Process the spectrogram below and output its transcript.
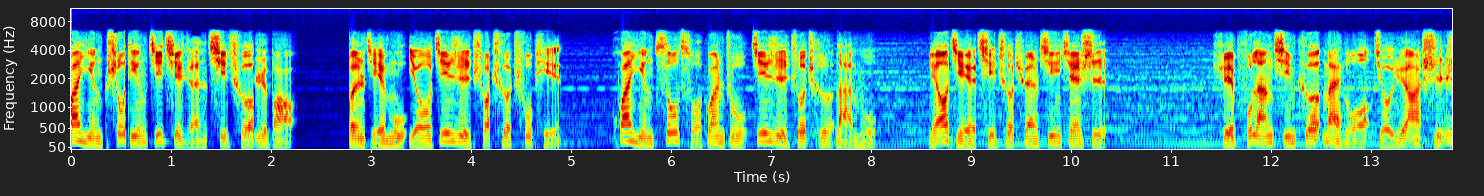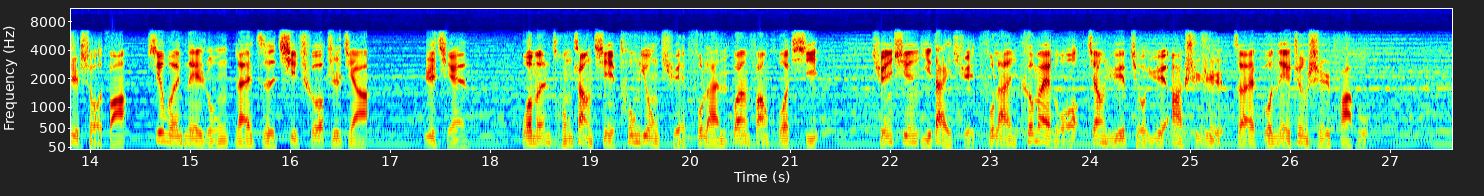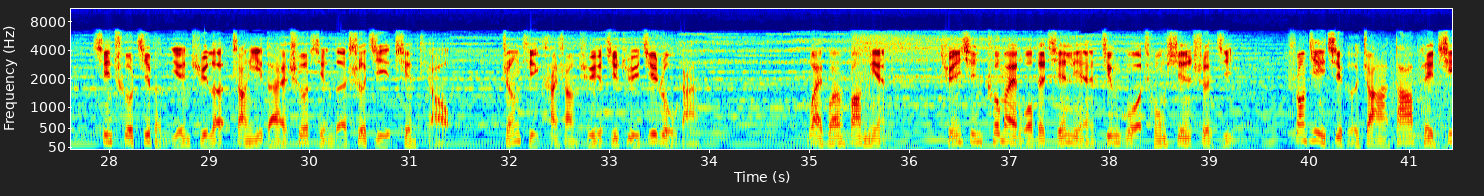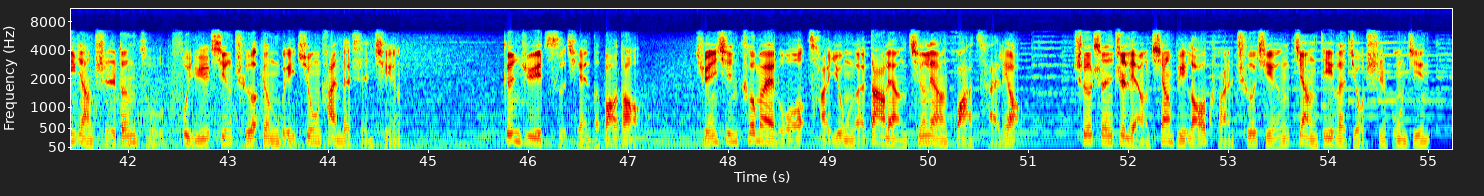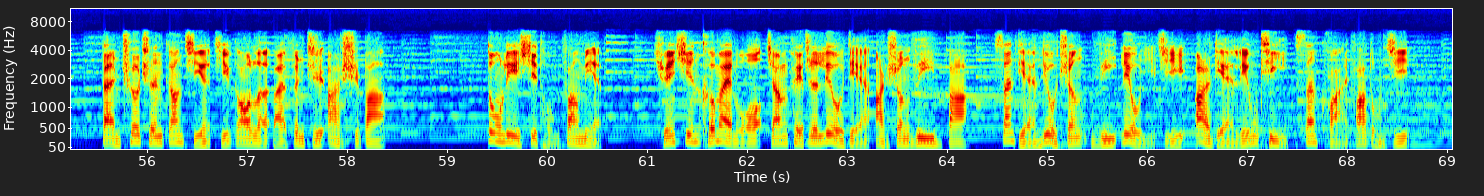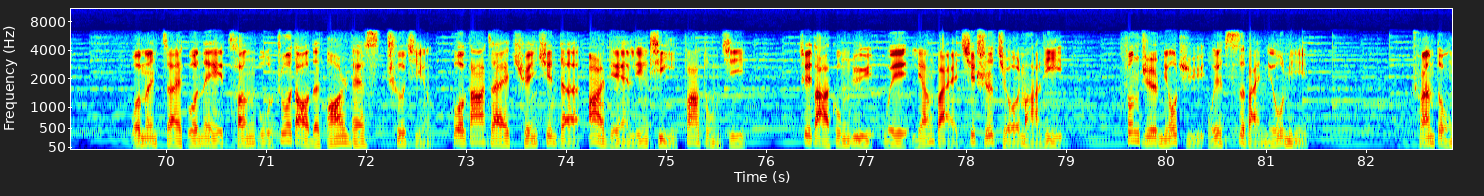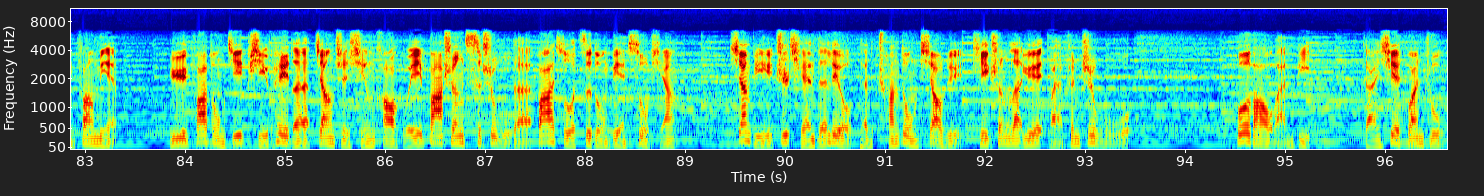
欢迎收听《机器人汽车日报》，本节目由今日说车出品。欢迎搜索关注“今日说车”栏目，了解汽车圈新鲜事。雪佛兰新科迈罗九月二十日首发，新闻内容来自汽车之家。日前，我们从上汽通用雪佛兰官方获悉，全新一代雪佛兰科迈罗将于九月二十日在国内正式发布。新车基本延续了上一代车型的设计线条，整体看上去极具肌肉感。外观方面，全新科迈罗的前脸经过重新设计，双进气格栅搭配新样式灯组，赋予新车更为凶悍的神情。根据此前的报道，全新科迈罗采用了大量轻量化材料，车身质量相比老款车型降低了九十公斤。但车身刚性提高了百分之二十八。动力系统方面，全新科迈罗将配置六点二升 V 八、三点六升 V 六以及二点零 T 三款发动机。我们在国内曾捕捉到的 RS 车型或搭载全新的二点零 T 发动机，最大功率为两百七十九马力，峰值扭矩为四百牛米。传动方面。与发动机匹配的将是型号为八升四十五的八速自动变速箱，相比之前的六的传动效率提升了约百分之五。播报完毕，感谢关注。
